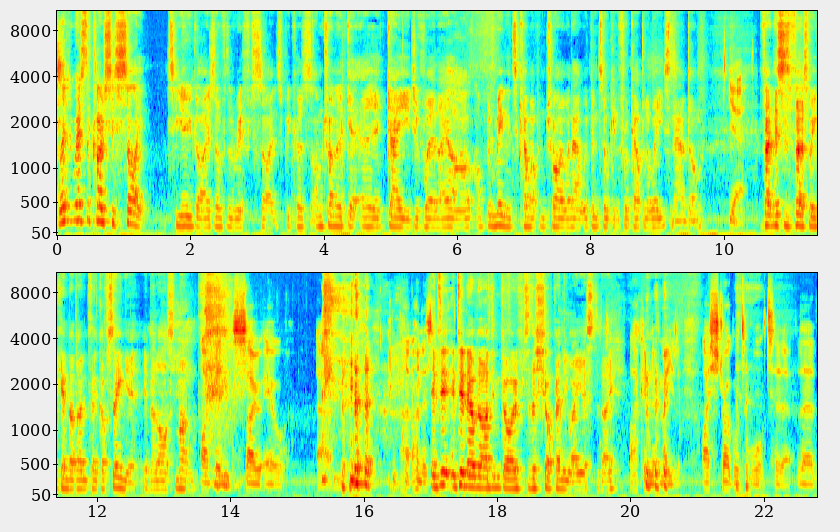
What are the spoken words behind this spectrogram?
Where, where's the closest site to you guys of the Rift sites? Because I'm trying to get a gauge of where they are. I've been meaning to come up and try one out. We've been talking for a couple of weeks now, Dom. yeah, In fact, this is the first weekend I don't think I've seen you in the last month. I've been so ill. Um, it, but honestly, did, it didn't help that I didn't go over to the shop anyway yesterday. I couldn't have made it. I struggled to walk to the, the,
